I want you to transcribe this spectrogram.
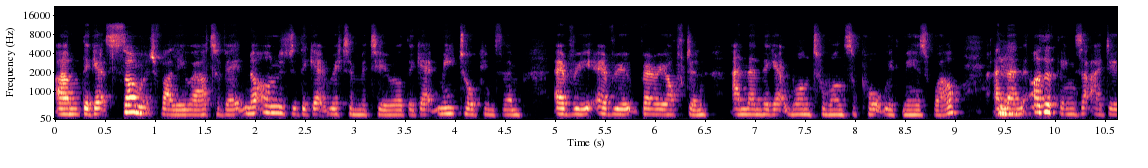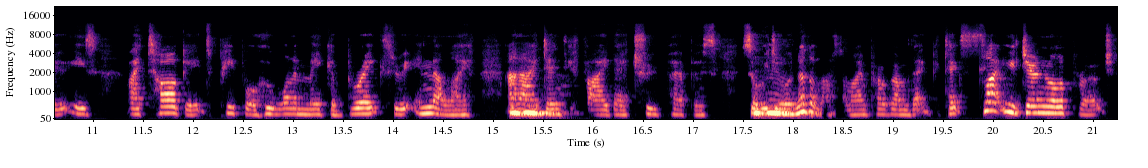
um, they get so much value out of it not only do they get written material they get me talking to them every every very often and then they get one-to-one support with me as well and yeah. then other things that i do is I target people who want to make a breakthrough in their life and mm-hmm. identify their true purpose. So mm-hmm. we do mm-hmm. another mastermind program that takes a slightly general approach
